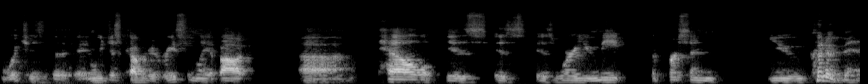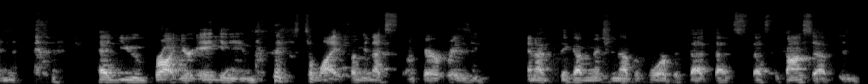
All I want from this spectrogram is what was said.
which is the and we just covered it recently about uh, hell is is is where you meet the person you could have been had you brought your A game to life. I mean, that's I'm paraphrasing, and I think I've mentioned that before, but that that's that's the concept, and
